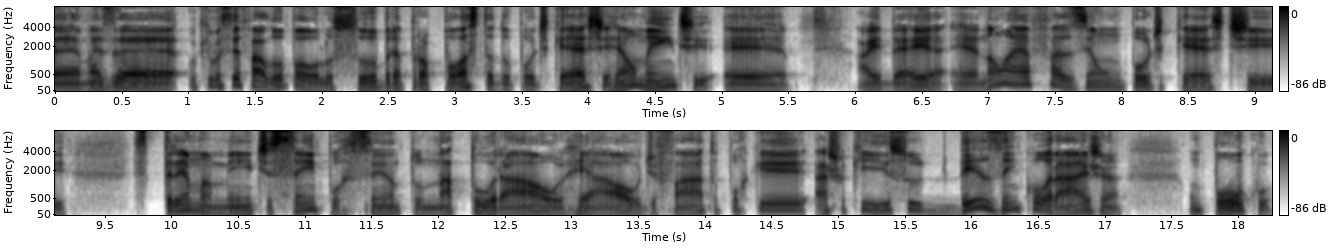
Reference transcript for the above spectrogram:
É, mas é, o que você falou, Paulo, sobre a proposta do podcast, realmente é, a ideia é, não é fazer um podcast extremamente 100% natural, real, de fato, porque acho que isso desencoraja um pouco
